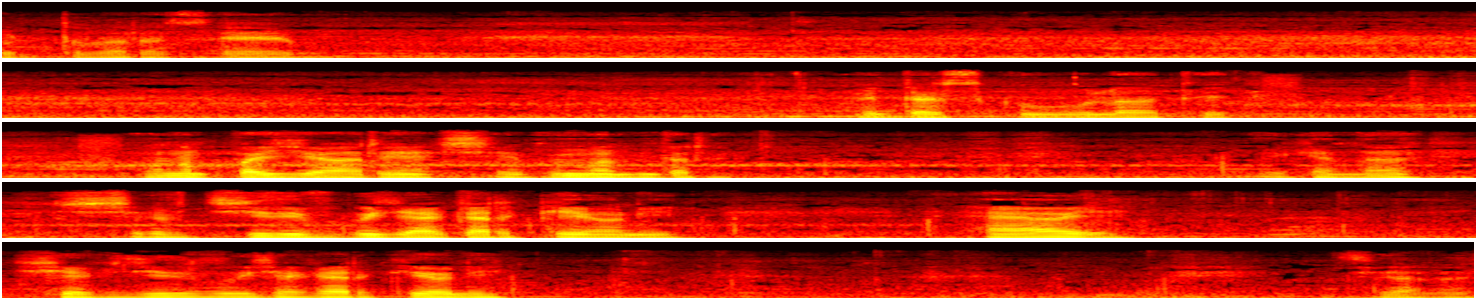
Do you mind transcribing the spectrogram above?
ਗੁਰਦੁਆਰਾ ਸਾਹਿਬ। ਇੱਧਰ ਸਕੂਲ ਆ ਤੇ ਹੁਣ ਆਪਾਂ ਜਾ ਰਹੇ ਹਾਂ ਸ਼ਿਵ ਮੰਦਿਰ। ਇਹ ਕਹਿੰਦਾ ਸ਼ਿਵ ਜੀ ਦੀ ਪੂਜਾ ਕਰਕੇ ਆਉਣੀ। ਹੈ ਓਏ? ਸ਼ਿਵ ਜੀ ਦੀ ਪੂਜਾ ਕਰਕੇ ਆਉਣੀ। ਚੱਲ,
